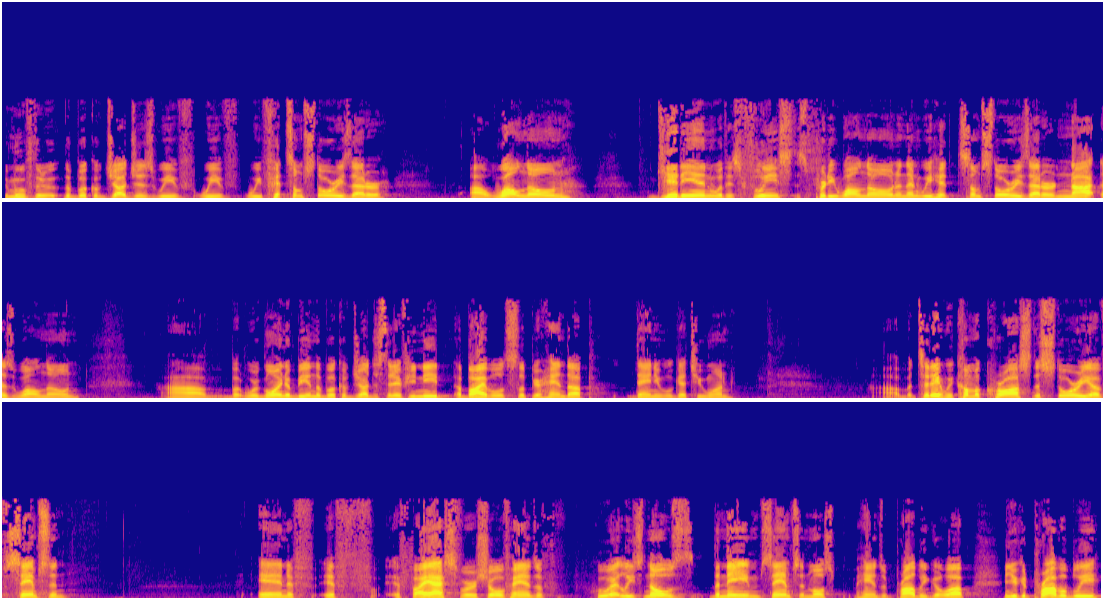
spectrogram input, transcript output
We move through the book of Judges. We've we've we've hit some stories that are uh, well known. Gideon with his fleece is pretty well known, and then we hit some stories that are not as well known. Uh, but we're going to be in the book of Judges today. If you need a Bible, slip your hand up. Daniel will get you one. Uh, but today we come across the story of Samson. And if if if I ask for a show of hands of who at least knows the name Samson. Most hands would probably go up. And you could probably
